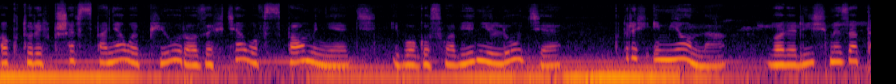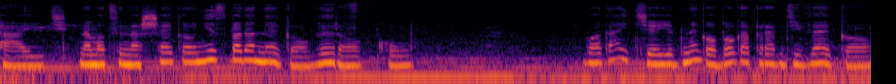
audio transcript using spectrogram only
o których przewspaniałe pióro zechciało wspomnieć i błogosławieni ludzie, których imiona woleliśmy zataić na mocy naszego niezbadanego wyroku. Błagajcie jednego Boga prawdziwego,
